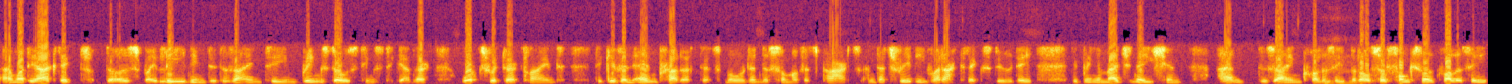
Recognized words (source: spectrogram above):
And what the architect does by leading the design team brings those things together, works with their client to give an end product that's more than the sum of its parts. And that's really what architects do. They, they bring imagination and design quality, mm-hmm. but also functional quality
